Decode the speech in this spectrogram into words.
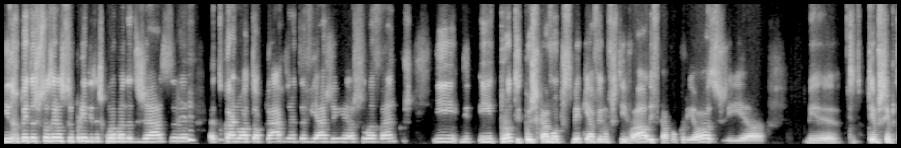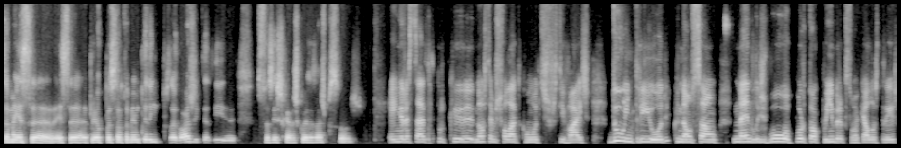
e de repente as pessoas eram surpreendidas com uma banda de jazz eh, a tocar no autocarro durante a viagem aos solavancos e, e, pronto, e depois ficavam a perceber que ia haver um festival e ficavam curiosos e, uh, e temos sempre também essa, essa preocupação também um bocadinho pedagógica de fazer chegar as coisas às pessoas é engraçado porque nós temos falado com outros festivais do interior, que não são nem de Lisboa, Porto ou Coimbra, que são aquelas três,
